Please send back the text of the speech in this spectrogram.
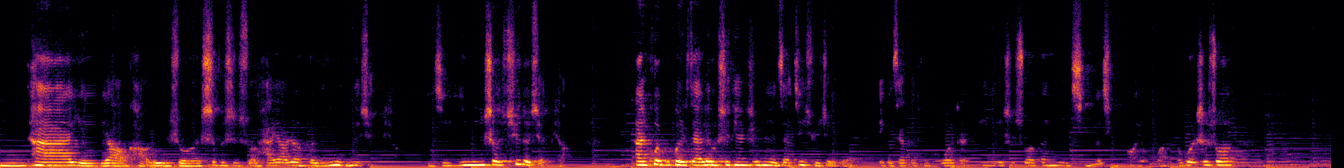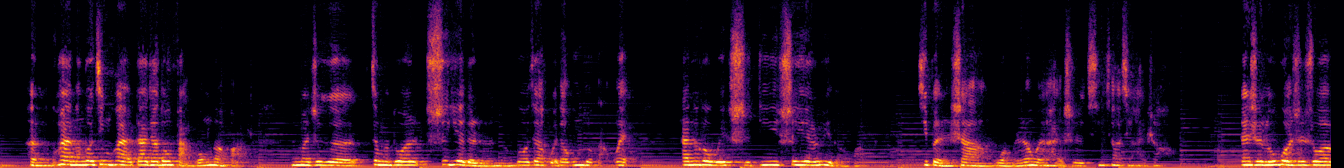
嗯，他也要考虑说是不是说还要任何移民的选票以及移民社区的选票，他会不会在六十天之内再继续这个 executive order？第一是说跟疫情的情况有关，如果是说很快能够尽快大家都返工的话。那么这个这么多失业的人能够再回到工作岗位，还能够维持低失业率的话，基本上我们认为还是倾向性还是好。但是如果是说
